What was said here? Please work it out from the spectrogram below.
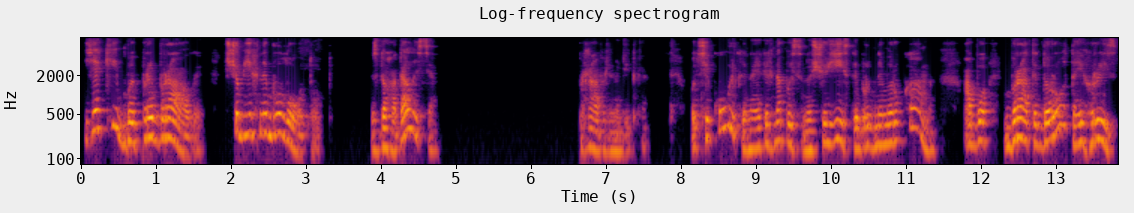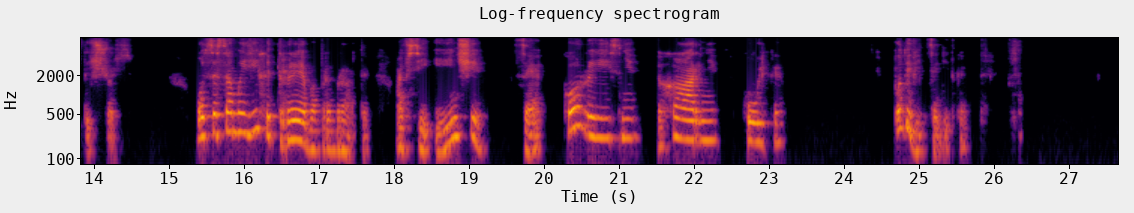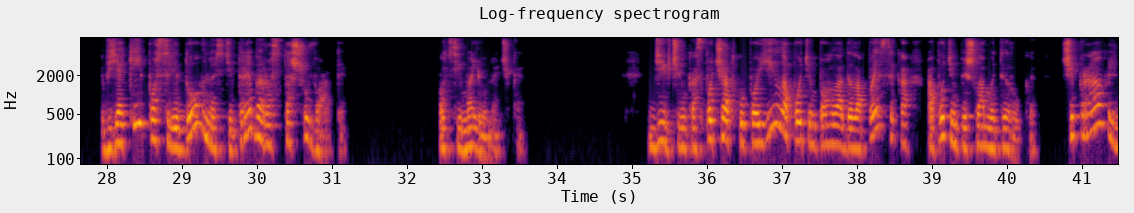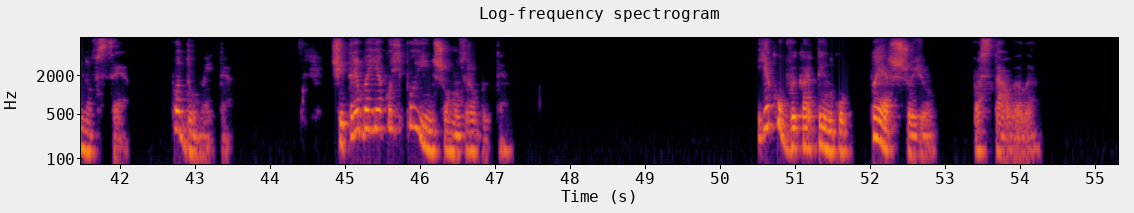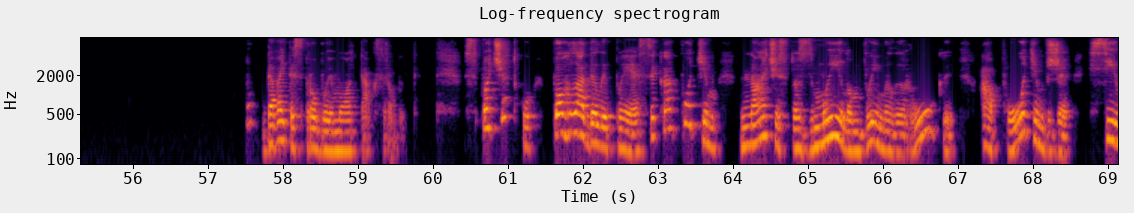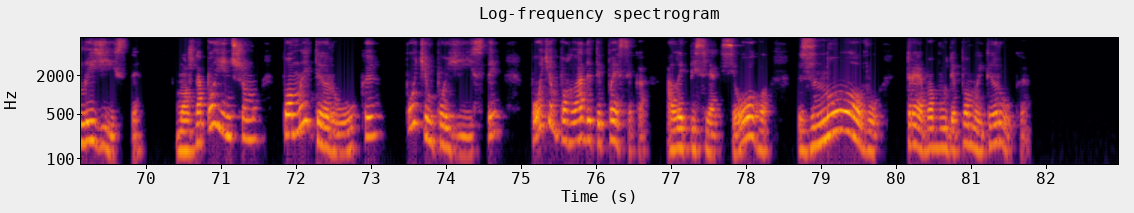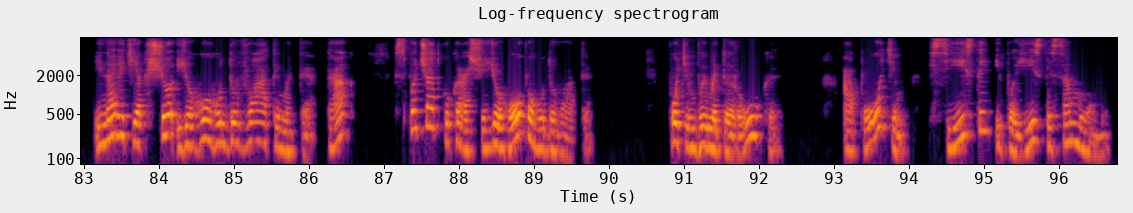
Які б ми прибрали, щоб їх не було тут? Здогадалися? Правильно, дітки. Оці кульки, на яких написано, що їсти брудними руками, або брати до рота і гризти щось. Оце саме їх і треба прибрати, а всі інші це корисні, гарні кульки. Подивіться, дітки, в якій послідовності треба розташувати оці малюночки. Дівчинка спочатку поїла, потім погладила песика, а потім пішла мити руки. Чи правильно все? Подумайте. Чи треба якось по-іншому зробити? Яку б ви картинку першою поставили? Ну, давайте спробуємо отак зробити. Спочатку погладили песика, потім начисто з милом вимили руки, а потім вже сіли їсти. Можна по-іншому помити руки, потім поїсти, потім погладити песика, але після цього знову треба буде помити руки. І навіть якщо його годуватимете, так? Спочатку краще його погодувати, потім вимити руки, а потім сісти і поїсти самому.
